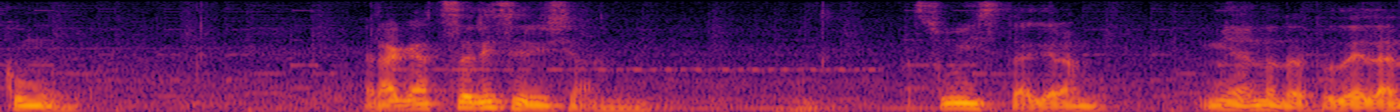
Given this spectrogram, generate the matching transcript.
Comunque, ragazzo di 16 anni, su Instagram mi hanno dato della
